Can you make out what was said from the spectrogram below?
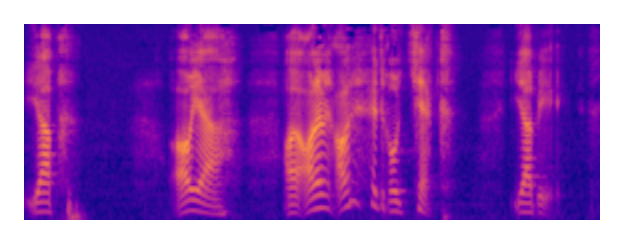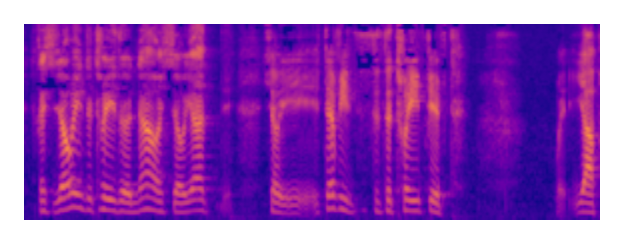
Yep. Oh, yeah. I, I, I had to go check. Yep. Because it's only the 23rd now, so yeah. So it's definitely the 25th. Yep.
